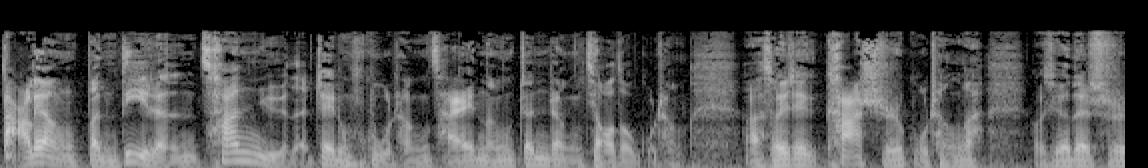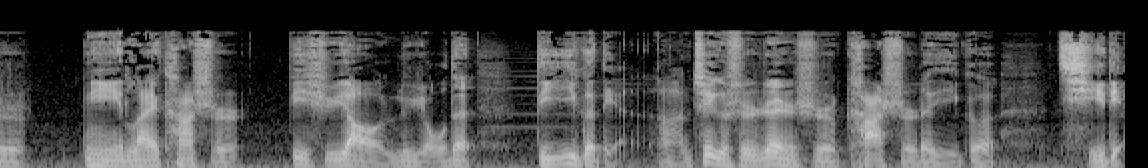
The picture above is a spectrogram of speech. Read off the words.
大量本地人参与的这种古城，才能真正叫做古城啊！所以这个喀什古城啊，我觉得是你来喀什必须要旅游的第一个点啊！这个是认识喀什的一个起点。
